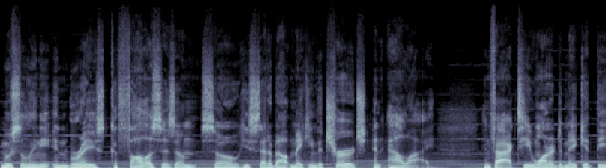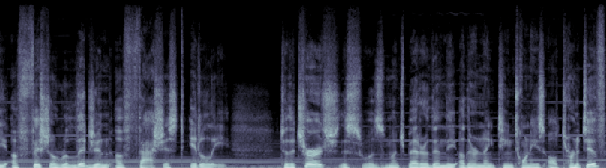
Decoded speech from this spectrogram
Mussolini embraced Catholicism, so he set about making the church an ally. In fact, he wanted to make it the official religion of fascist Italy. To the church, this was much better than the other 1920s alternative,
